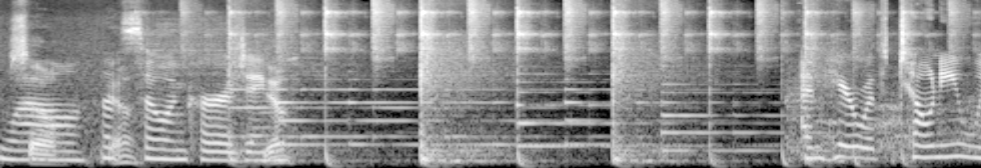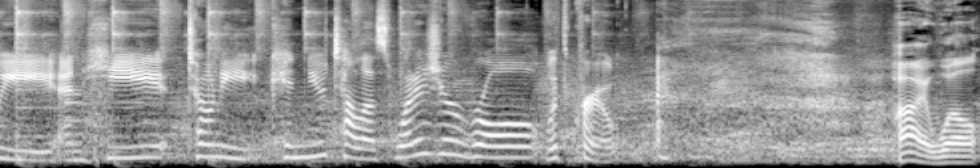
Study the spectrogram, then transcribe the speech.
Wow. So, that's yeah. so encouraging. Yeah. I'm here with Tony Wee, and he, Tony, can you tell us what is your role with Cru? Hi, well,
